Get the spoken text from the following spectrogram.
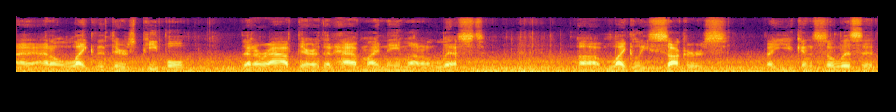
I don't like that there's people that are out there that have my name on a list uh, likely suckers that you can solicit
